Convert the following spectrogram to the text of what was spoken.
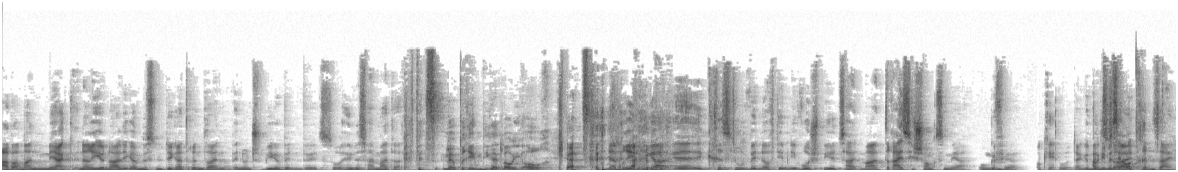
aber man merkt, in der Regionalliga müssen die Dinger drin sein, wenn du ein Spiel gewinnen willst. So, Hildesheim hat das in der Bremenliga, glaube ich, auch. in der Bremenliga äh, kriegst du, wenn du auf dem Niveau spielst, halt mal 30 Chancen mehr, ungefähr. Hm, okay. So, aber die müssen ja halt, auch drin sein.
